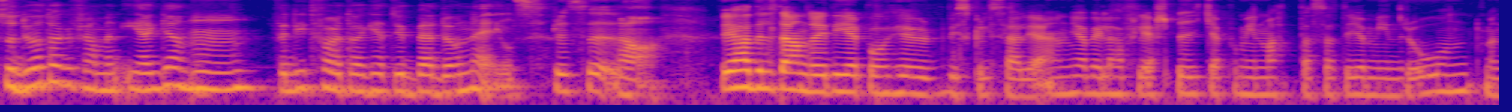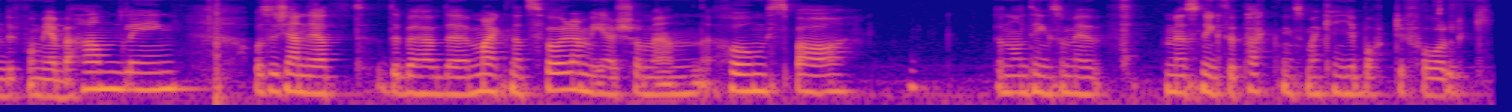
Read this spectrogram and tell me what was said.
Så du har tagit fram en egen, Mm. för ditt företag heter ju Bed of Nails. Precis. Ja. Jag hade lite andra idéer på hur vi skulle sälja den. Jag ville ha fler spikar på min matta så att det gör mindre ont men du får mer behandling. Och så kände jag att det behövde marknadsföra mer som en home spa. Någonting som är med en snygg förpackning som man kan ge bort till folk.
